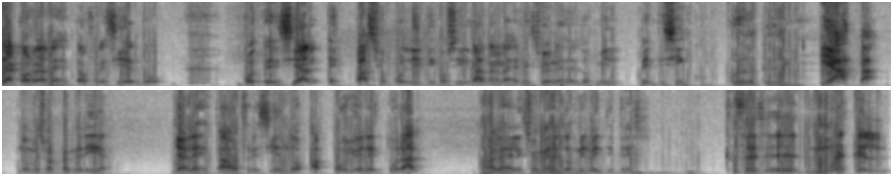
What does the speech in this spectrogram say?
Ya Correa les está ofreciendo potencial espacio político si ganan las elecciones del 2025. Por eso te digo. Y hasta, no me sorprendería, ya les está ofreciendo apoyo electoral para las elecciones del 2023. Entonces, eh, no, es que el,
